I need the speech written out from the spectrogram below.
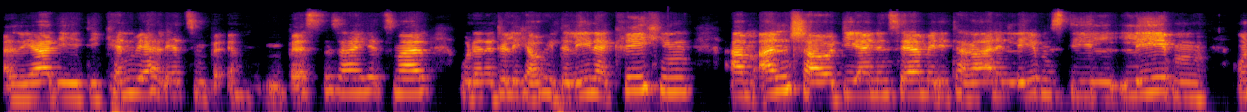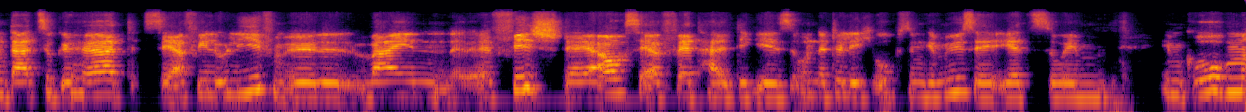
also ja, die, die kennen wir halt jetzt im, im besten, sage ich jetzt mal, oder natürlich auch Italiener, Griechen, ähm, anschaut, die einen sehr mediterranen Lebensstil leben. Und dazu gehört sehr viel Olivenöl, Wein, äh, Fisch, der ja auch sehr fetthaltig ist und natürlich Obst und Gemüse jetzt so im, im Groben.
